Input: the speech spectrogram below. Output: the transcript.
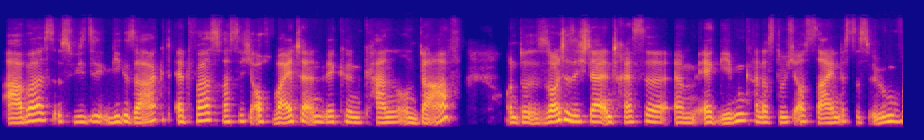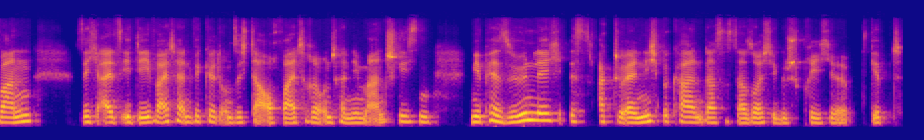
Aber es ist, wie, wie gesagt, etwas, was sich auch weiterentwickeln kann und darf. Und sollte sich da Interesse ähm, ergeben, kann das durchaus sein, dass das irgendwann sich als Idee weiterentwickelt und sich da auch weitere Unternehmen anschließen. Mir persönlich ist aktuell nicht bekannt, dass es da solche Gespräche gibt,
